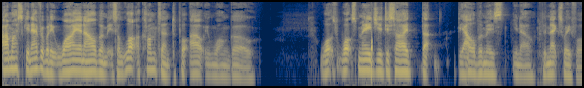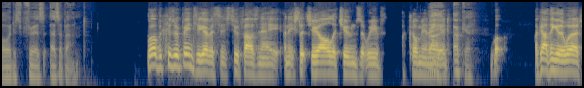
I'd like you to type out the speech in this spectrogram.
I'm asking everybody why an album? It's a lot of content to put out in one go. What's what's made you decide that the album is you know the next way forward for as, as a band? Well, because we've been together since 2008, and it's literally all the tunes that we've accumulated. Right, okay. But I can't think of the word.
